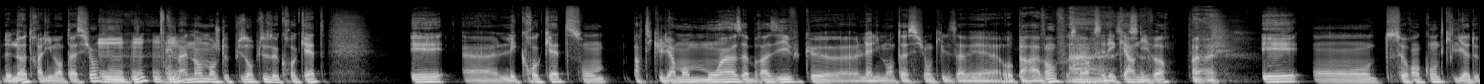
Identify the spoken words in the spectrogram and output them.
de notre alimentation. Mhm, Et mhm. maintenant, on mange de plus en plus de croquettes. Et euh, les croquettes sont particulièrement moins abrasives que euh, l'alimentation qu'ils avaient euh, auparavant. Il faut savoir Ah, que c'est des carnivores. Ouais, ouais. Et on se rend compte qu'il y a de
